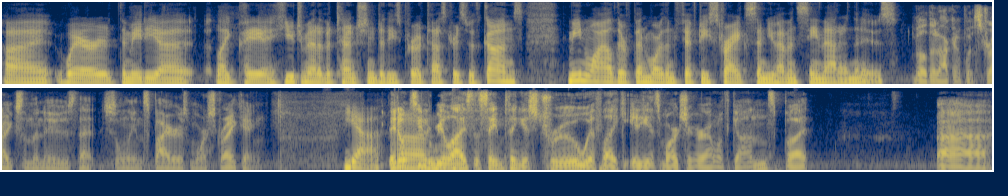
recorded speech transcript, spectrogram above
uh where the media like pay a huge amount of attention to these protesters with guns. Meanwhile there have been more than 50 strikes and you haven't seen that in the news. Well they're not going to put strikes in the news. That just only inspires more striking. Yeah They don't seem to um, realize the same thing is true with like idiots marching around with guns, but uh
